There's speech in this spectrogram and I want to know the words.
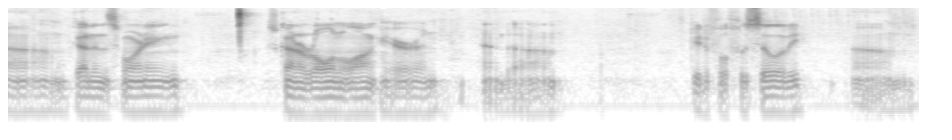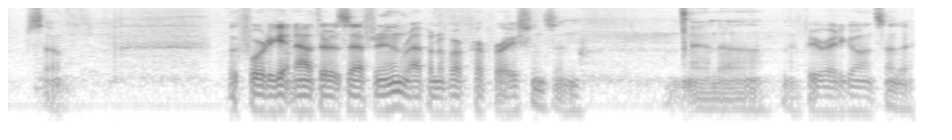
Um, got in this morning. Just kind of rolling along here, and and um, beautiful facility. Um, so look forward to getting out there this afternoon, wrapping up our preparations, and and uh, be ready to go on Sunday.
